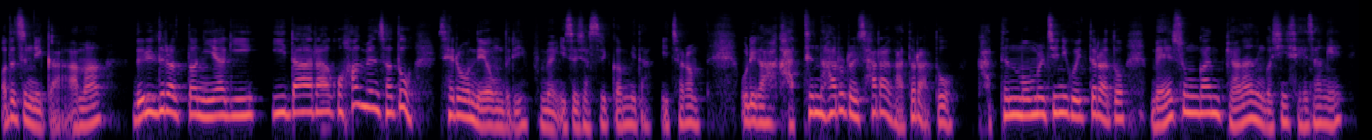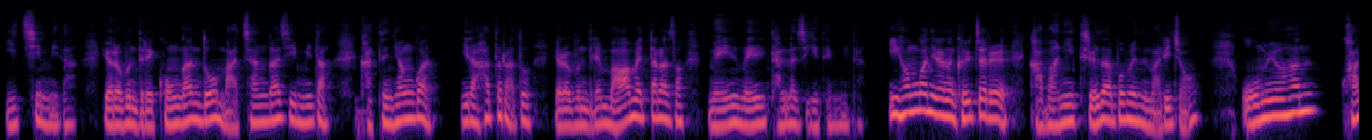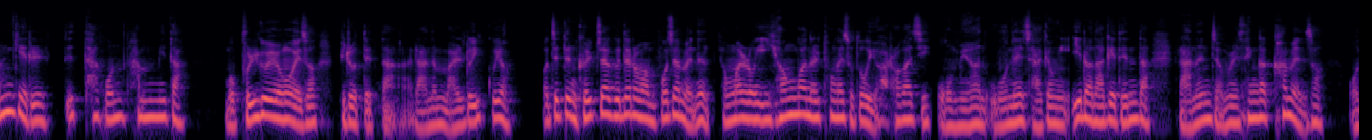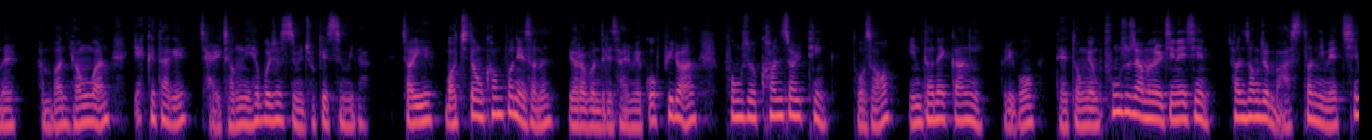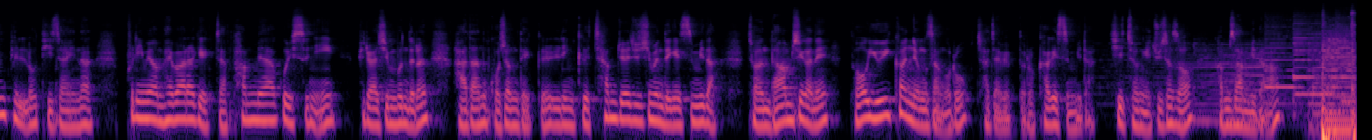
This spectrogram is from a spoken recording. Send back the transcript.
어떻습니까? 아마 늘 들었던 이야기이다라고 하면서도 새로운 내용들이 분명 있으셨을 겁니다. 이처럼 우리가 같은 하루를 살아가더라도 같은 몸을 지니고 있더라도 매 순간 변하는 것이 세상의 이치입니다. 여러분들의 공간도 마찬가지입니다. 같은 현관이라 하더라도 여러분들의 마음에 따라서 매일매일 달라지게 됩니다. 이 현관이라는 글자를 가만히 들여다보면 말이죠. 오묘한 관계를 뜻하곤 합니다. 뭐 불교 용어에서 비롯됐다라는 말도 있고요. 어쨌든 글자 그대로만 보자면은 정말로 이 현관을 통해서도 여러 가지 오묘한 운의 작용이 일어나게 된다라는 점을 생각하면서 오늘 한번 현관 깨끗하게 잘 정리해 보셨으면 좋겠습니다. 저희 멋지동 컴퍼니에서는 여러분들의 삶에 꼭 필요한 풍수 컨설팅, 도서, 인터넷 강의, 그리고 대통령 풍수 자문을 지내신 천성준 마스터님의 친필로 디자인한 프리미엄 해바라기 액자 판매하고 있으니 필요하신 분들은 하단 고정 댓글 링크 참조해 주시면 되겠습니다. 전 다음 시간에 더 유익한 영상으로 찾아뵙도록 하겠습니다. 시청해 주셔서 감사합니다.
